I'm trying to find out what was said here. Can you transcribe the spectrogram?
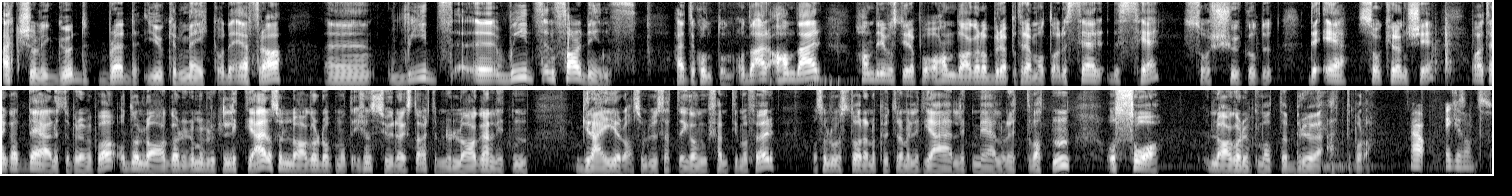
actually good bread you can make'. Og det er fra uh, Weeds, uh, Weeds and Sardines, heter kontoen. Og der, han der han driver og styrer på, og han lager da brød på tre måter. Og det ser, det ser så sjukt godt ut. Det er så crunchy. Og jeg tenker at det har jeg lyst til å prøve meg på. Og da lager du, må du bruke litt gjær, og så lager du da på en måte ikke en surdeigstarter, men du lager en liten greie da, som du setter i gang fem timer før. Og så står den og putter den med litt gjær, litt mel og litt vann. Og så lager du på en måte brød etterpå, da. Ja, ikke sant.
